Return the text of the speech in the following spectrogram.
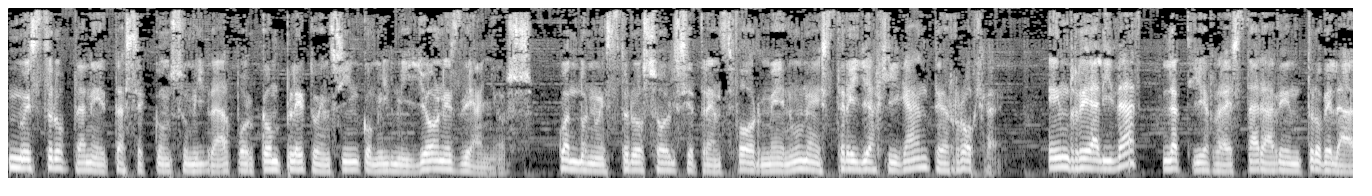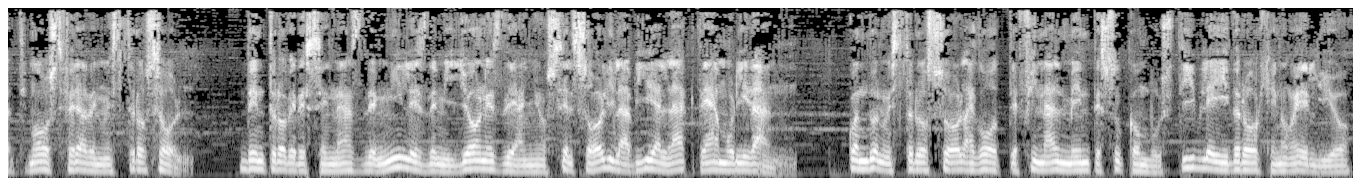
Nuestro planeta se consumirá por completo en 5 mil millones de años, cuando nuestro Sol se transforme en una estrella gigante roja. En realidad, la Tierra estará dentro de la atmósfera de nuestro Sol. Dentro de decenas de miles de millones de años el Sol y la Vía Láctea morirán. Cuando nuestro Sol agote finalmente su combustible hidrógeno helio,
